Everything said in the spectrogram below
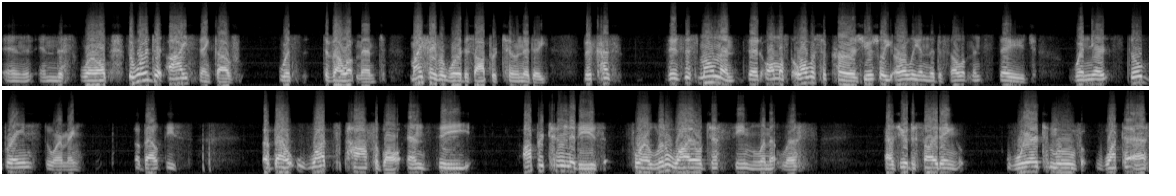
in in this world. The word that I think of with development, my favorite word is opportunity, because there's this moment that almost always occurs, usually early in the development stage, when you're still brainstorming about these about what's possible and the opportunities for a little while just seem limitless as you're deciding where to move, what to ask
